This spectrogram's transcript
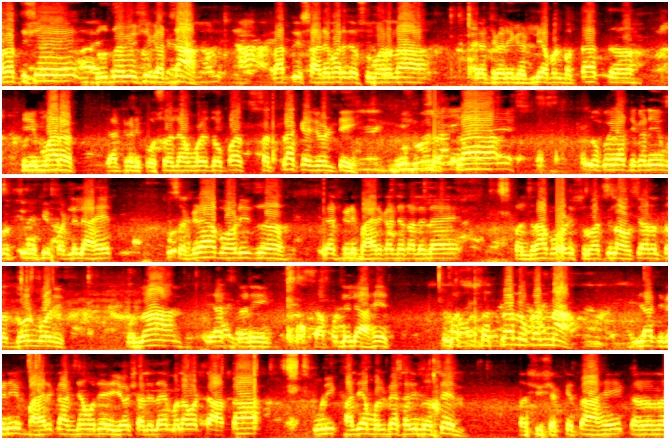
आज अतिशय दुर्दैवी घटना रात्री साडेबाराच्या सुमाराला या ठिकाणी घडली. आपण बघतात ही इमारत या ठिकाणी कोसळल्यामुळे जवळपास सतरा कॅज्युअल्टी सतरा लोक या ठिकाणी मृत्युमुखी पडलेले आहेत. सगळ्या बॉडीज या ठिकाणी बाहेर काढण्यात आलेल्या आहे. पंधरा बॉडी सुरुवातीला होत्या नंतर दोन बॉडीज पुन्हा या ठिकाणी सापडलेल्या आहेत. सतरा लोकांना या ठिकाणी बाहेर काढण्यामध्ये यश आलेलं आहे. मला वाटतं आता कोणी खाली या मलब्याखाली नसेल अशी शक्यता आहे. कारण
